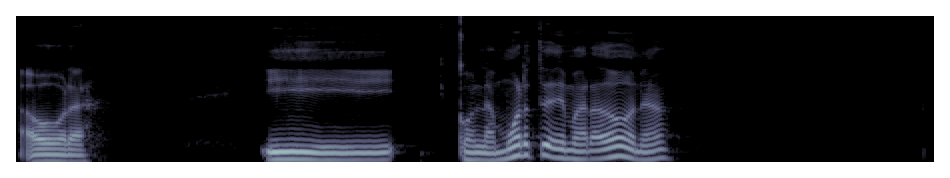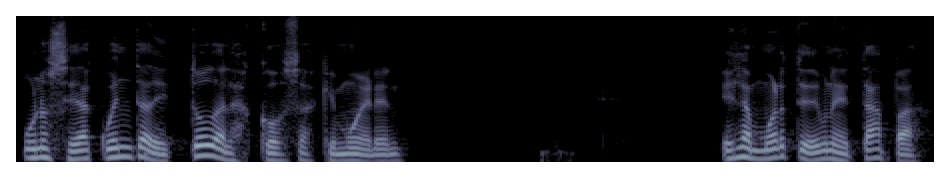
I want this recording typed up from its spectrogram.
ahora. Y con la muerte de Maradona, uno se da cuenta de todas las cosas que mueren. Es la muerte de una etapa.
